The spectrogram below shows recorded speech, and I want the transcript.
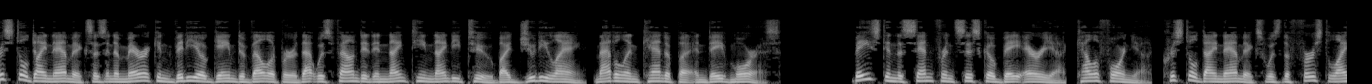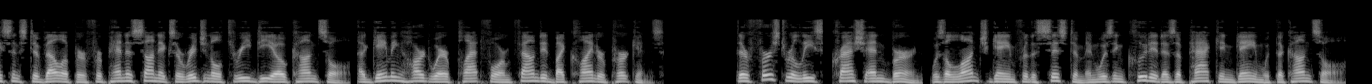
Crystal Dynamics is an American video game developer that was founded in 1992 by Judy Lange, Madeline Canepa and Dave Morris. Based in the San Francisco Bay Area, California, Crystal Dynamics was the first licensed developer for Panasonic's original 3DO console, a gaming hardware platform founded by Kleiner Perkins. Their first release, Crash N Burn, was a launch game for the system and was included as a pack-in-game with the console.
